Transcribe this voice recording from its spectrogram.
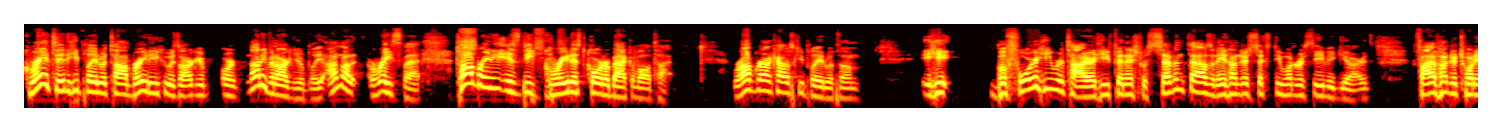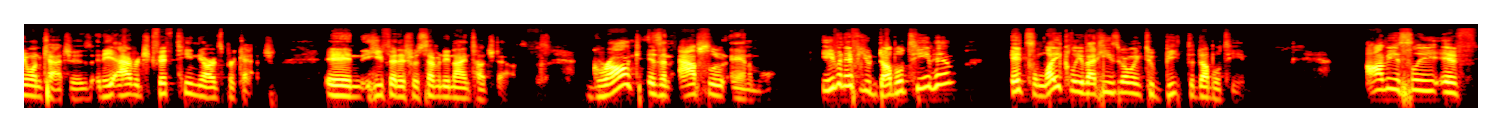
Granted, he played with Tom Brady, who is arguably, or not even arguably. I'm not erase that. Tom Brady is the greatest quarterback of all time. Rob Gronkowski played with him he before he retired, he finished with 7,861 receiving yards, 521 catches, and he averaged 15 yards per catch. And he finished with 79 touchdowns. Gronk is an absolute animal. Even if you double team him, it's likely that he's going to beat the double team. Obviously, if,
